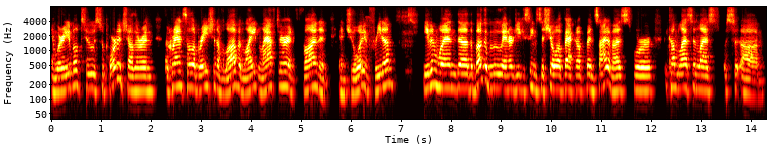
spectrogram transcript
and we're able to support each other in a grand celebration of love and light and laughter and fun and, and joy and freedom. Even when the, the bugaboo energy seems to show up back up inside of us, we're become less and less um,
